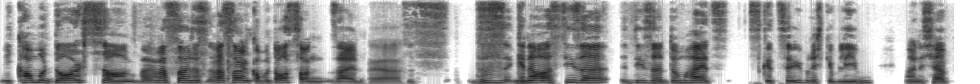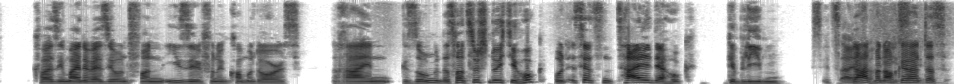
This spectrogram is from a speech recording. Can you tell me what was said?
Wie Commodore Song. Was soll das, was soll ein Commodore Song sein? Ja. Das ist, das ist genau aus dieser, dieser Dummheitsskizze übrig geblieben. Und ich habe quasi meine Version von Easy von den Commodores rein gesungen. Das war zwischendurch die Hook und ist jetzt ein Teil der Hook geblieben. Da hat man auch easy. gehört, dass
